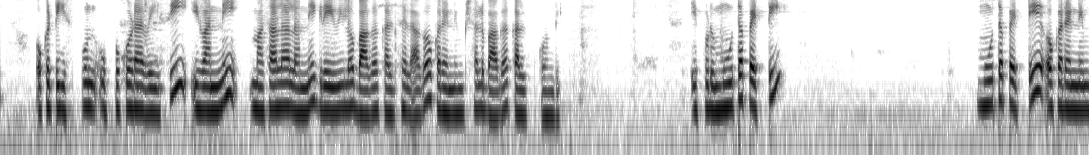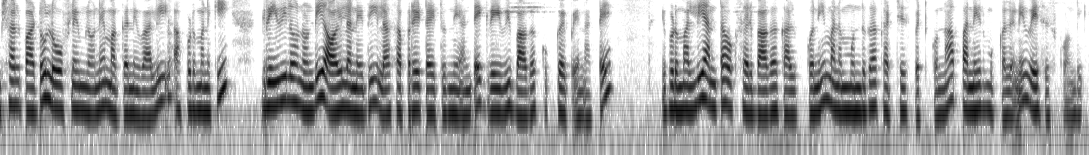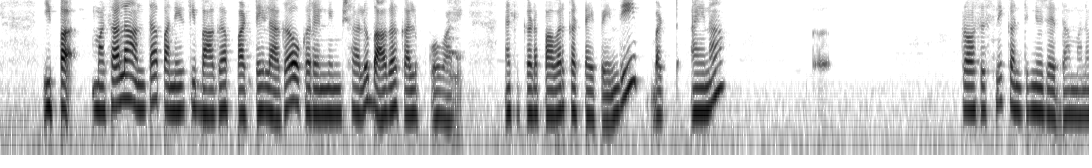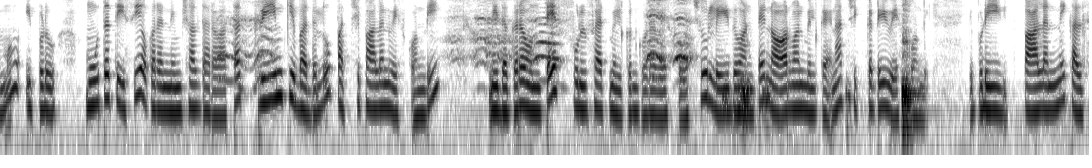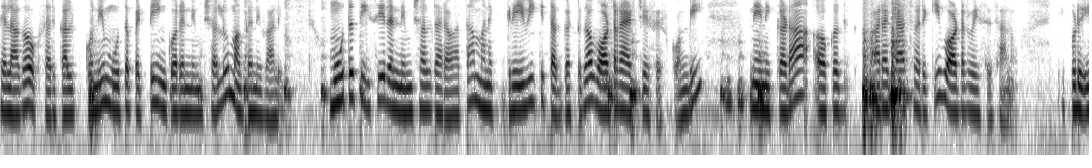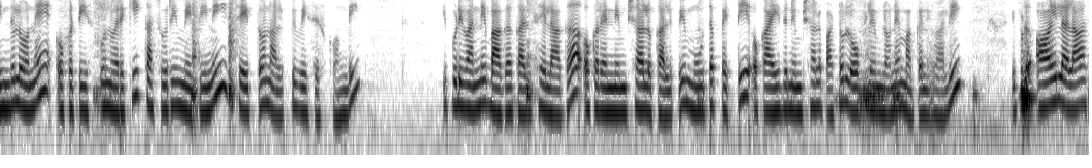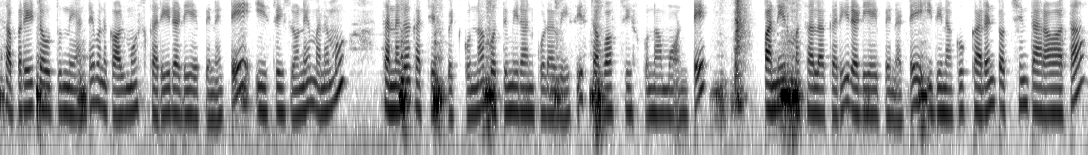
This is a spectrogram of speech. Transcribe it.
ఒక టీ స్పూన్ ఉప్పు కూడా వేసి ఇవన్నీ మసాలాలన్నీ గ్రేవీలో బాగా కలిసేలాగా ఒక రెండు నిమిషాలు బాగా కలుపుకోండి. ఇప్పుడు మూత పెట్టి మూత పెట్టి ఒక రెండు నిమిషాల పాటు లో ఫ్లేమ్లోనే మగ్గనివ్వాలి. అప్పుడు మనకి గ్రేవీలో నుండి ఆయిల్ అనేది ఇలా సపరేట్ అవుతుంది అంటే గ్రేవీ బాగా కుక్ అయిపోయినట్టే. ఇప్పుడు మళ్ళీ అంతా ఒకసారి బాగా కలుపుకొని మనం ముందుగా కట్ చేసి పెట్టుకున్న పన్నీర్ ముక్కలని వేసేసుకోండి. ఈ ప మసాలా అంతా పన్నీర్కి బాగా పట్టేలాగా ఒక రెండు నిమిషాలు బాగా కలుపుకోవాలి. నాకు ఇక్కడ పవర్ కట్ అయిపోయింది బట్ అయినా ప్రాసెస్ని కంటిన్యూ చేద్దాం మనము. ఇప్పుడు మూత తీసి ఒక రెండు నిమిషాల తర్వాత క్రీమ్కి బదులు పచ్చి పాలను వేసుకోండి. మీ దగ్గర ఉంటే ఫుల్ ఫ్యాట్ మిల్క్ని కూడా వేసుకోవచ్చు. లేదు అంటే నార్మల్ మిల్క్ అయినా చిక్కటివి వేసుకోండి. ఇప్పుడు ఈ పాలన్నీ కలిసేలాగా ఒకసారి కలుపుకొని మూత పెట్టి ఇంకో రెండు నిమిషాలు మగ్గనివ్వాలి. మూత తీసి రెండు నిమిషాల తర్వాత మన గ్రేవీకి తగ్గట్టుగా వాటర్ యాడ్ చేసేసుకోండి. నేను ఇక్కడ ఒక అర గ్లాస్ వరకు వాటర్ వేసేసాను. ఇప్పుడు ఇందులోనే ఒక టీ స్పూన్ వరకు కసూరి మేతిని చేత్తో నలిపి వేసేసుకోండి. ఇప్పుడు ఇవన్నీ బాగా కలిసేలాగా ఒక రెండు నిమిషాలు కలిపి మూత పెట్టి ఒక ఐదు నిమిషాల పాటు లో ఫ్లేమ్లోనే మగ్గనివ్వాలి. ఇప్పుడు ఆయిల్ అలా సపరేట్ అవుతుంది అంటే మనకు ఆల్మోస్ట్ కర్రీ రెడీ అయిపోయినట్టే ఈ స్టేజ్లోనే మనము సన్నగా కట్ చేసి పెట్టుకున్న కొత్తిమీరని కూడా వేసి స్టవ్ ఆఫ్ చేసుకున్నాము అంటే పన్నీర్ మసాలా కర్రీ రెడీ అయిపోయినట్టే. ఇది నాకు కరెంట్ వచ్చిన తర్వాత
